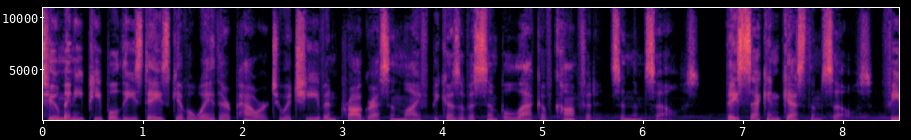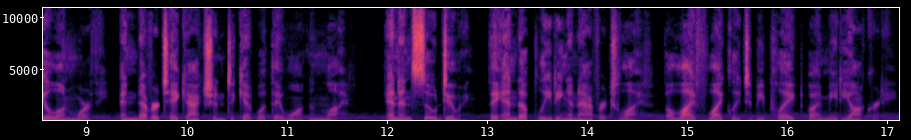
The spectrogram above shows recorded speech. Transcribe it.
Too many people these days give away their power to achieve and progress in life because of a simple lack of confidence in themselves. They second guess themselves, feel unworthy, and never take action to get what they want in life. And in so doing, they end up leading an average life, a life likely to be plagued by mediocrity.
